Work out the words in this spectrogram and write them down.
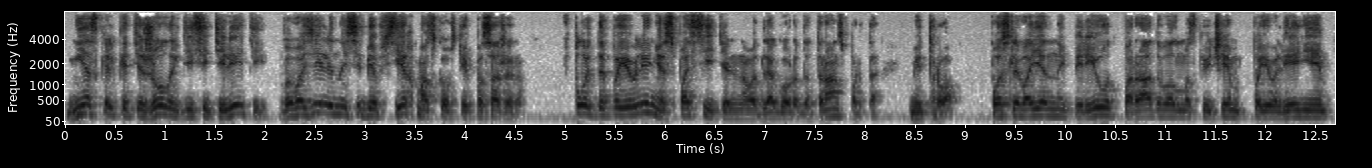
несколько тяжелых десятилетий вывозили на себе всех московских пассажиров, вплоть до появления спасительного для города транспорта метро. Послевоенный период порадовал москвичам появлением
